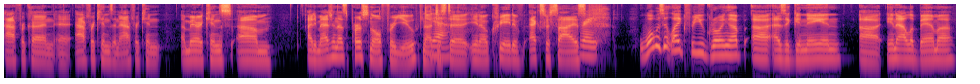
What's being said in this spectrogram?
Africa and uh, Africans and African Americans. Um, I'd imagine that's personal for you, not yeah. just a you know creative exercise. Right. What was it like for you growing up uh, as a Ghanaian uh, in Alabama,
